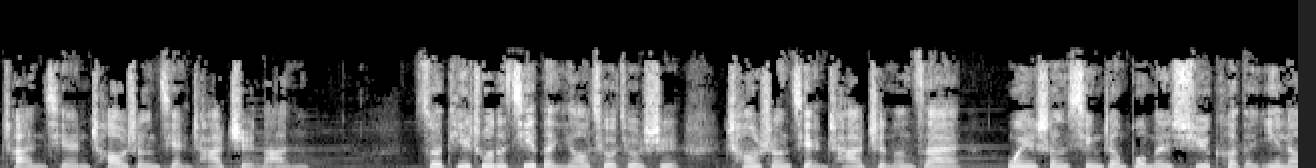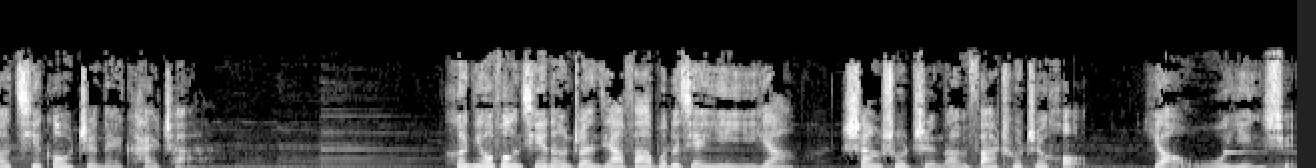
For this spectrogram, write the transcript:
产前超声检查指南。所提出的基本要求就是，超声检查只能在卫生行政部门许可的医疗机构之内开展。和牛凤奇等专家发布的建议一样，上述指南发出之后，杳无音讯。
